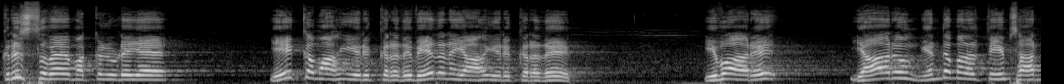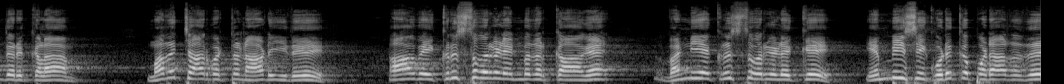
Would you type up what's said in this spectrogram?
கிறிஸ்துவ மக்களுடைய ஏக்கமாக இருக்கிறது வேதனையாக இருக்கிறது. இவ்வாறு யாரும் எந்த மதத்தையும் சார்ந்திருக்கலாம். மதச்சார்பற்ற நாடு இது. ஆகவே கிறிஸ்தவர்கள் என்பதற்காக வன்னிய கிறிஸ்தவர்களுக்கு எம்பிசி கொடுக்கப்படாதது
